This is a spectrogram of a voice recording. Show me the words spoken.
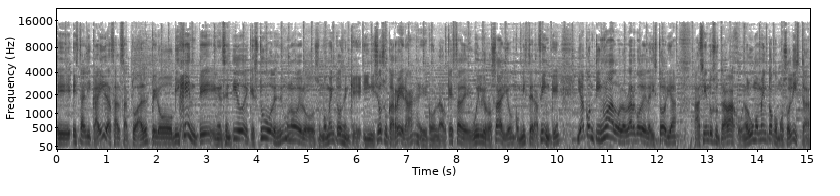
Eh, esta alicaída salsa actual, pero vigente en el sentido de que estuvo desde uno de los momentos en que inició su carrera eh, con la orquesta de Willy Rosario, con Mr. Afinque, y ha continuado a lo largo de la historia haciendo su trabajo, en algún momento como solista.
